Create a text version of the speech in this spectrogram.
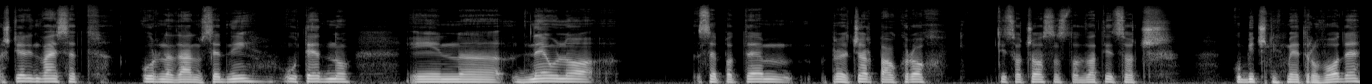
24 ur na dan, vse dni v tednu, in eh, dnevno se potem prečrpa okrog 1800-2000 kubičnih metrov vode,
